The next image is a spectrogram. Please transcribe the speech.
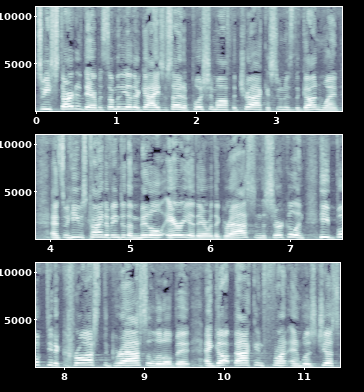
So he started there, but some of the other guys decided to push him off the track as soon as the gun went. And so he was kind of into the middle area there with the grass in the circle, and he booked it across the grass a little bit and got back in front and was just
